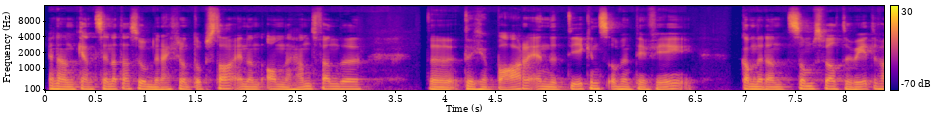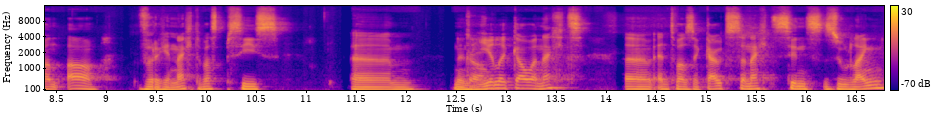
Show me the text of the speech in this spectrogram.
En dan kan het zijn dat dat zo op de achtergrond opstaat. En dan aan de hand van de, de, de gebaren en de tekens op een tv... kwam er dan soms wel te weten van... Ah, vorige nacht was het precies ehm, een hele koude nacht. Eh, en het was de koudste nacht sinds zo lang.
